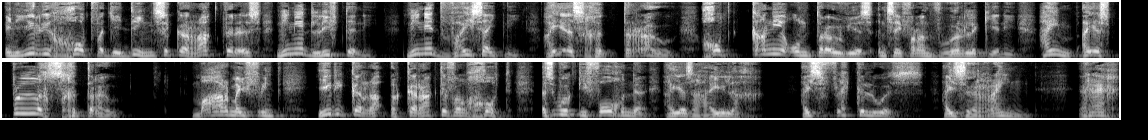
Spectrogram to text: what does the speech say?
En hierdie God wat jy dien, se karakter is nie net liefde nie, nie net wysheid nie. Hy is getrou. God kan nie ontrou wees in sy verantwoordelikhede nie. Hy hy is pligsgetrou. Maar my vriend, hierdie karakter van God is ook die volgende. Hy is heilig. Hy's vlekkeloos. Hy's rein. Reg,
